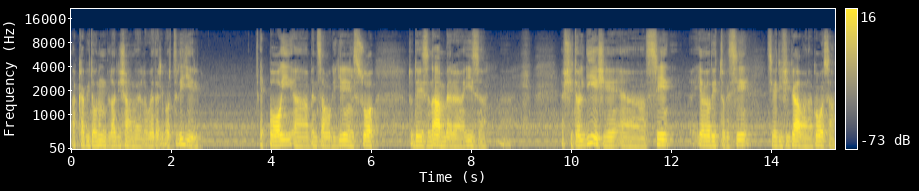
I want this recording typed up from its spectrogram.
non ha capito nulla diciamo della il report di ieri, e poi uh, pensavo che ieri nel suo Today's Number is uh, è uscito il 10 e uh, se io avevo detto che se si verificava una cosa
